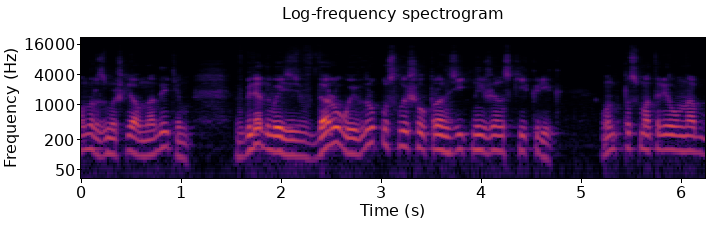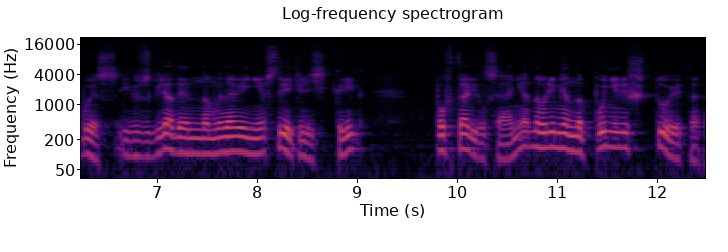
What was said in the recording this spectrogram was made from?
Он размышлял над этим, вглядываясь в дорогу, и вдруг услышал пронзительный женский крик. Он посмотрел на Бесс. Их взгляды на мгновение встретились. Крик повторился. Они одновременно поняли, что это.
